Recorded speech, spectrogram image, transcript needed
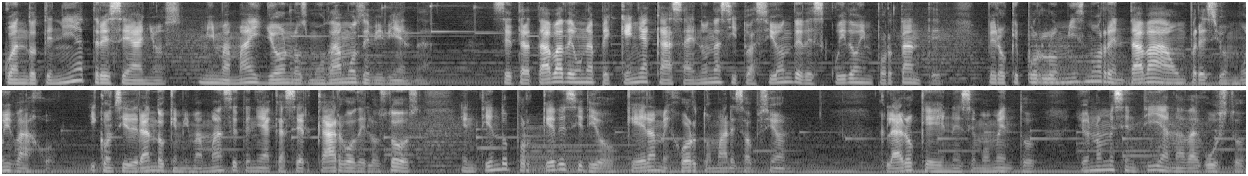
Cuando tenía 13 años, mi mamá y yo nos mudamos de vivienda. Se trataba de una pequeña casa en una situación de descuido importante, pero que por lo mismo rentaba a un precio muy bajo. Y considerando que mi mamá se tenía que hacer cargo de los dos, entiendo por qué decidió que era mejor tomar esa opción. Claro que en ese momento yo no me sentía nada a gusto,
